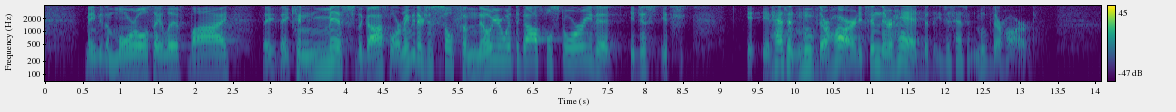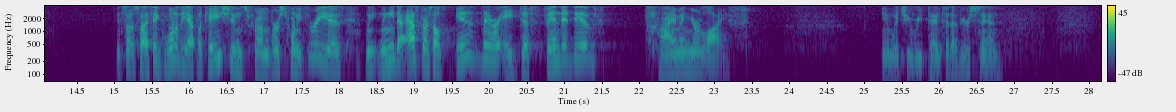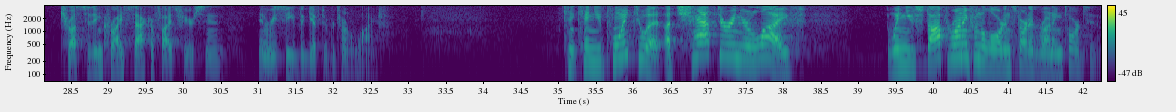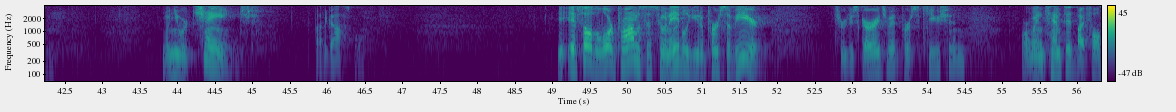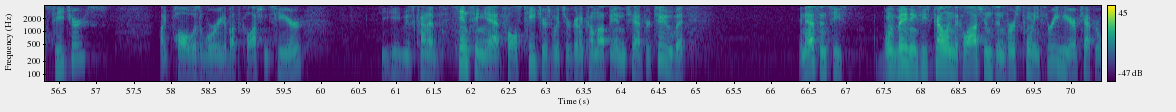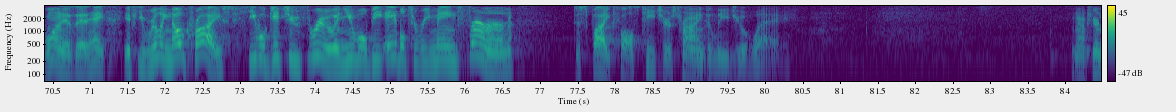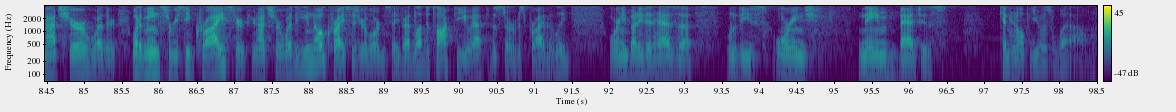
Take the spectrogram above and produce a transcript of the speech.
maybe the morals they live by. They, they can miss the gospel, or maybe they're just so familiar with the gospel story that it just, it's, it, it hasn't moved their heart. It's in their head, but it just hasn't moved their heart. And so, so I think one of the applications from verse 23 is we, we need to ask ourselves is there a definitive time in your life in which you repented of your sin, trusted in Christ's sacrifice for your sin, and received the gift of eternal life? Can, can you point to a, a chapter in your life when you stopped running from the Lord and started running towards Him, when you were changed by the gospel. If so, the Lord promises to enable you to persevere through discouragement, persecution, or when tempted by false teachers, like Paul was worried about the Colossians here. He, was kind of hinting at false teachers, which are going to come up in chapter 2, but in essence, he's one of the many things he's telling the Colossians in verse 23 here of chapter 1 is that, hey, if you really know Christ, he will get you through and you will be able to remain firm despite false teachers trying to lead you away. Now, if you're not sure whether what it means to receive Christ, or if you're not sure whether you know Christ as your Lord and Savior, I'd love to talk to you after the service privately, or anybody that has a, one of these orange name badges can help you as well.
